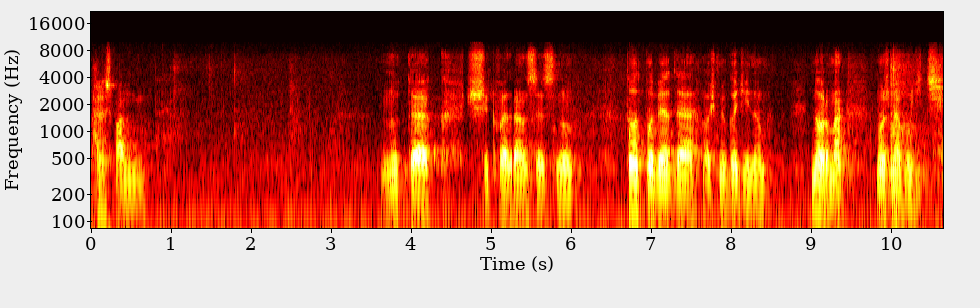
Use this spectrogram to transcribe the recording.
Ależ pan... No tak, trzy kwadranse snu. To odpowiada ośmiu godzinom. Norma, można budzić.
